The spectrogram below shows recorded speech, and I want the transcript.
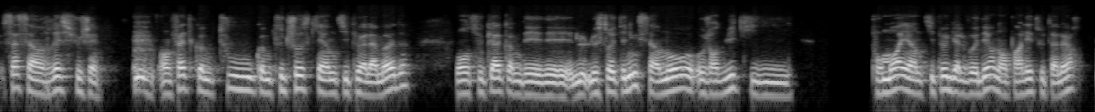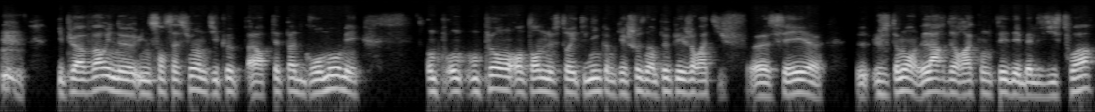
ça, c'est un vrai sujet. En fait, comme, tout, comme toute chose qui est un petit peu à la mode, ou en tout cas, comme des, le, storytelling, c'est un mot aujourd'hui qui, pour moi, est un petit peu galvaudé. On en parlait tout à l'heure. Il peut avoir une, une sensation un petit peu, alors peut-être pas de gros mots, mais on, on, peut entendre le storytelling comme quelque chose d'un peu péjoratif. Euh, c'est euh, justement l'art de raconter des belles histoires.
